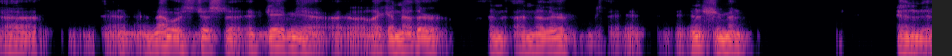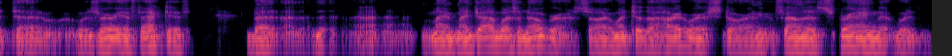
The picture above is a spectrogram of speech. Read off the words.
Uh, and, and that was just, a, it gave me a, a like another, an, another instrument. And it uh, was very effective but uh, my my job wasn't over, so I went to the hardware store and found a spring that would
